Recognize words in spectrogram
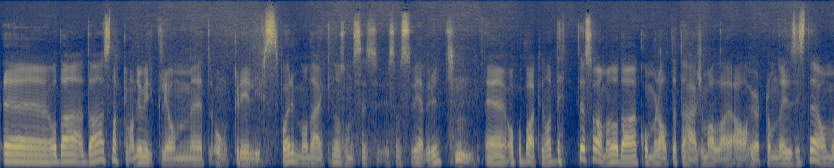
Eh, og da, da snakker man jo virkelig om et ordentlig livsform, og det er ikke noe som, som svever rundt. Eh, og på bakgrunn av dette så har man jo da kommer det alt dette her som alle har hørt om i det siste, om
